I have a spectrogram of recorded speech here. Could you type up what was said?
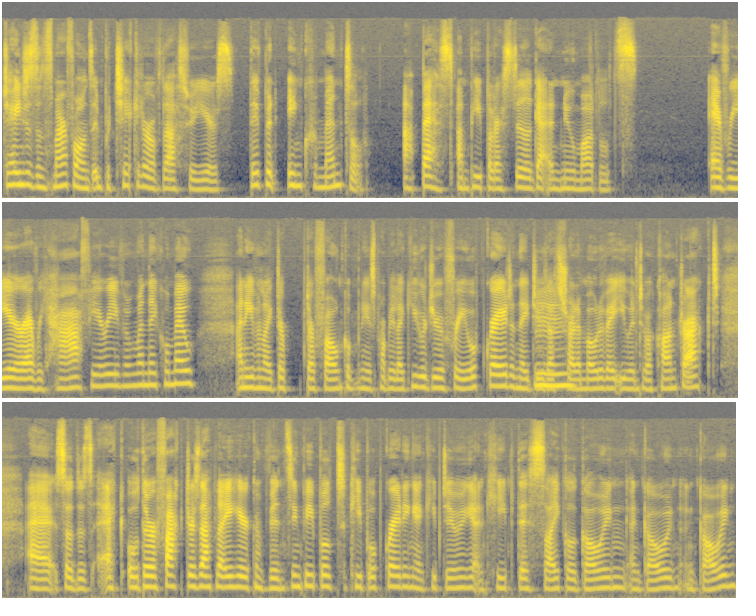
changes in smartphones in particular over the last few years they've been incremental at best and people are still getting new models every year every half year even when they come out. And even like their, their phone company is probably like you were due a free upgrade and they do that to Mm. try to motivate you into a contract. Uh, so there's ec- other factors at play here convincing people to keep upgrading and keep doing it and keep this cycle going and going and going.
